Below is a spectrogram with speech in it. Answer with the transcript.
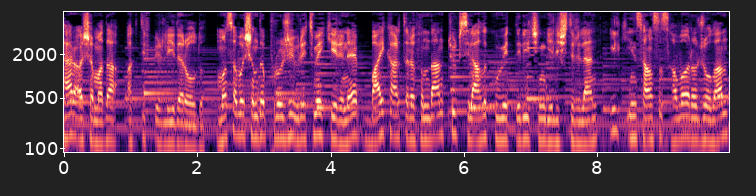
her aşamada aktif bir lider oldu. Masa başında proje üretmek yerine Baykar tarafından Türk Silahlı Kuvvetleri için geliştirilen ilk insansız hava aracı olan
